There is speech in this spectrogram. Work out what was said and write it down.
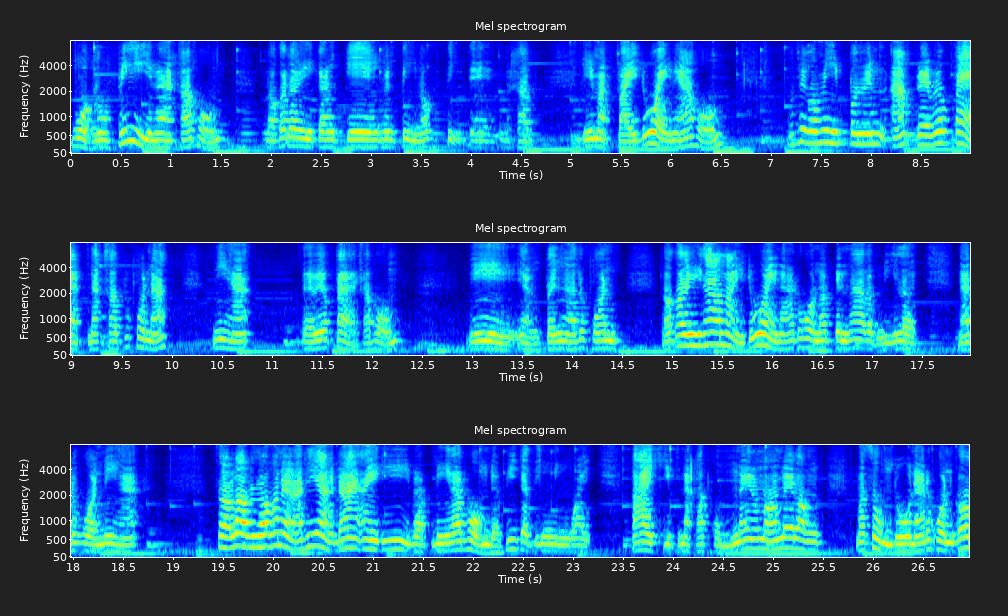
หมวกลูฟี่นะครับผมเราก็จะมีกางเกงเป็นปีนกสีแดงนะครับมีหมัดไฟด้วยนะครับผมรู้สึกว่ามีปืนอัพเลเวลแปดนะครับ ทุกคนนะนี่ฮะเลเวลแปดครับผมนี่อย่างตึงนะทุกคน แล้วก็มีท่าใหม่ด้วยนะทุกคนนะเป็นท่าแบบนี้เลยนะทุกคนนี่ฮะสำหรับน้องคนไหนนะที่อยากได้ไอดีแบบนี้นะผมเดี๋ยวพี่จะทิ้งลิงก์ไว้ใต้คลิปนะครับผมให้น้องๆได้ลองมาสุ่มดูนะทุกคนก็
